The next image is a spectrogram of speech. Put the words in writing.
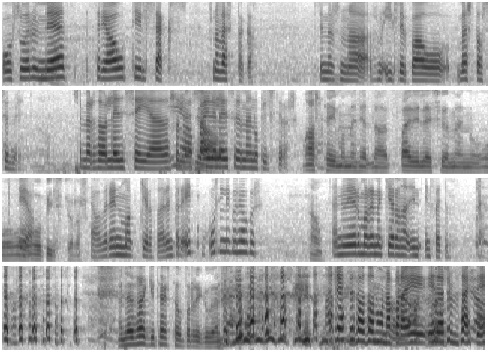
og svo erum við með þrjá til sex svona verktaka sem eru svona, svona íhlaupa og mest á sömurinn. Sem eru þá leiðsegja eða svona? Já, bæði leiðsögumenn og bílstjórar. Og allt heimamenn hérna, bæði leiðsögumenn og, og, og bílstjórar. Sko. Já, við reynum að gera það. Reyndar einn útlendingur hjá okkur, Já. en við erum að reyna að gera hana inn, innfætum. en ef það ekki tekst þá bara reykum við hann. Það rétti þá þá núna bara í, í þessum þætti.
